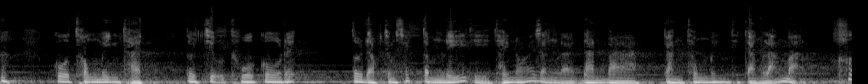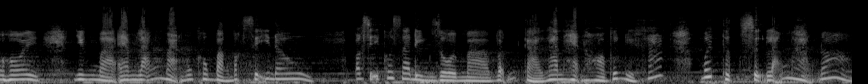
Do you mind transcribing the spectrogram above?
Cô thông minh thật Tôi chịu thua cô đấy Tôi đọc trong sách tâm lý thì thấy nói rằng là đàn bà càng thông minh thì càng lãng mạn. Ôi, nhưng mà em lãng mạn cũng không bằng bác sĩ đâu. Bác sĩ có gia đình rồi mà vẫn cả gan hẹn hò với người khác Mới thực sự lãng mạn đó.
